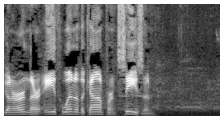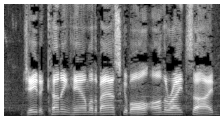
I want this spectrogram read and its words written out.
going to earn their eighth win of the conference season. Jada Cunningham of the basketball on the right side.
